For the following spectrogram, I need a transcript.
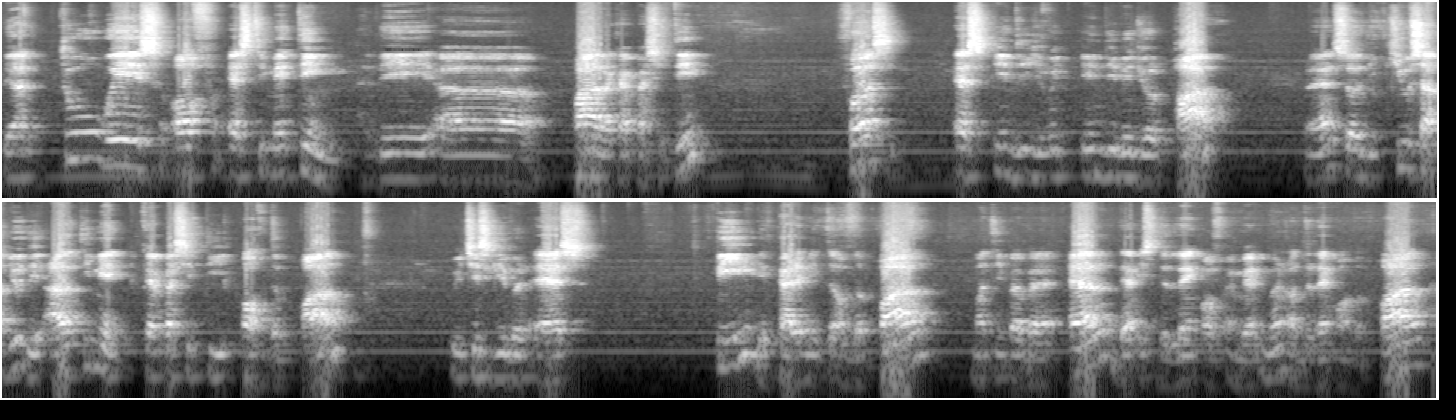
there are two ways of estimating the uh, pile capacity. First, as individual pile, Right? So the Q sub U, the ultimate capacity of the pile, which is given as P, the perimeter of the pile, multiplied by L, that is the length of embedment or the length of the pile,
